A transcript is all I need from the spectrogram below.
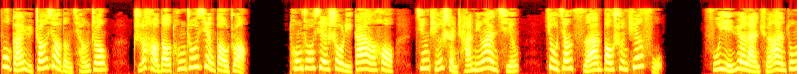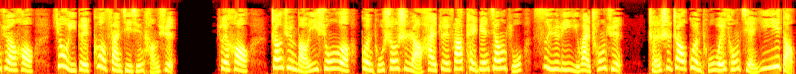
不敢与张孝等强争，只好到通州县告状。通州县受理该案后，经庭审查明案情，又将此案报顺天府。府尹阅览全案宗卷后，又一对各犯进行堂讯。最后，张俊宝依凶恶棍徒生事扰害罪发配边疆族四余里以外充军。陈氏召棍徒为从简一一等，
